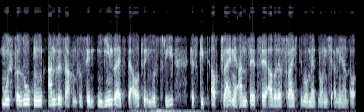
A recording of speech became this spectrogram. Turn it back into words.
muss versuchen, andere Sachen zu finden jenseits der Autoindustrie. Es gibt auch kleine Ansätze, aber das reicht im Moment noch nicht annähernd aus.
